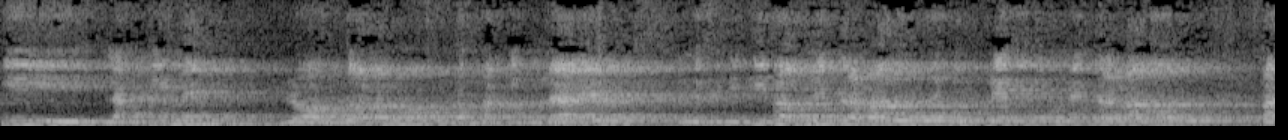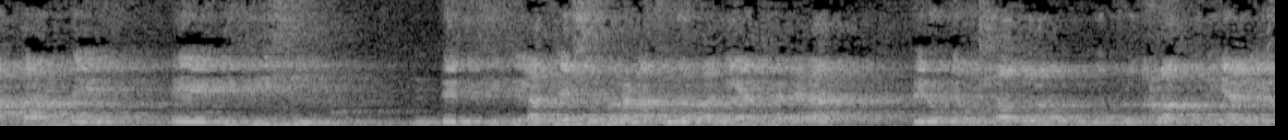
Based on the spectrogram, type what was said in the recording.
y las pymes, los autónomos, los particulares, en definitiva un entramado muy complejo, un entramado bastante eh, difícil de difícil acceso para la ciudadanía en general, pero que vosotros, con vuestro trabajo diario,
